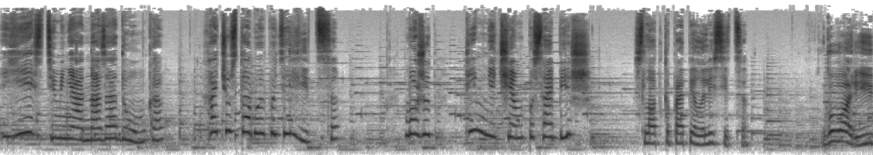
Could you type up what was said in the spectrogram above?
Есть у меня одна задумка Хочу с тобой поделиться Может, ты мне чем пособишь? Сладко пропела лисица Говори,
